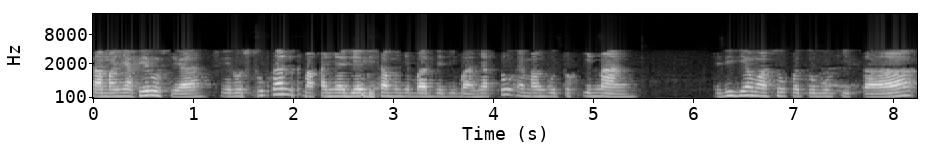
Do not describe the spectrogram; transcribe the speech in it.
namanya virus ya, virus tuh kan makanya dia bisa menyebar jadi banyak tuh emang butuh inang. Jadi dia masuk ke tubuh kita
